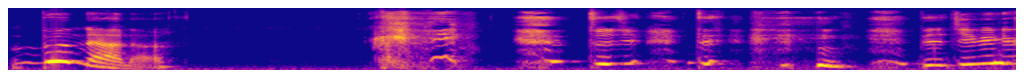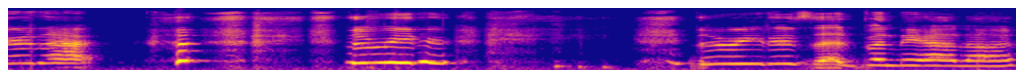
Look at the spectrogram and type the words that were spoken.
Banana. Did you did, did you hear that? the reader the reader said banana.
